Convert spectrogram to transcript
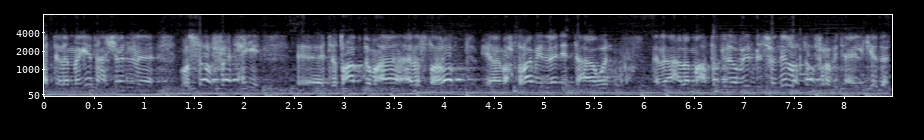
حتى لما جيت عشان مصطفى فتحي آه، تتعاقدوا معاه أنا استغربت. يعني مع احترامي لنادي التعاون. أنا على ما أعتقد هو بيلبس فانيلا صفرا بيتهيألي كده.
